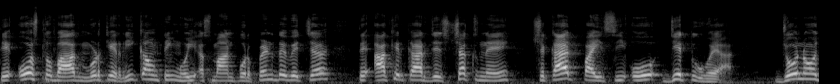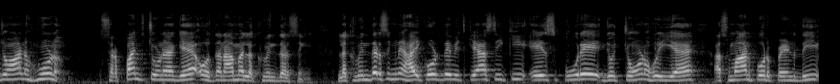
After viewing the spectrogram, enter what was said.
ਤੇ ਉਸ ਤੋਂ ਬਾਅਦ ਮੁੜ ਕੇ ਰੀਕਾਊਂਟਿੰਗ ਹੋਈ ਅਸਮਾਨਪੁਰ ਪਿੰਡ ਦੇ ਵਿੱਚ ਤੇ ਆਖਿਰਕਾਰ ਜਿਸ ਸ਼ਖਸ ਨੇ ਸ਼ਿਕਾਇਤ ਪਾਈ ਸੀ, ਉਹ ਜੇਤੂ ਹੋਇਆ। ਜੋ ਨੌਜਵਾਨ ਹੁਣ ਸਰਪੰਚ ਚੁਣਿਆ ਗਿਆ, ਉਸ ਦਾ ਨਾਮ ਹੈ ਲਖਵਿੰਦਰ ਸਿੰਘ। ਲਖਵਿੰਦਰ ਸਿੰਘ ਨੇ ਹਾਈ ਕੋਰਟ ਦੇ ਵਿੱਚ ਕਿਹਾ ਸੀ ਕਿ ਇਸ ਪੂਰੇ ਜੋ ਚੋਣ ਹੋਈ ਹੈ, ਅਸਮਾਨਪੁਰ ਪਿੰਡ ਦੀ,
